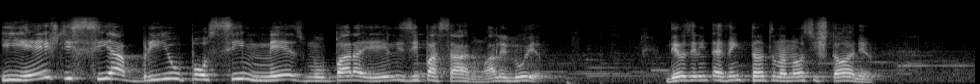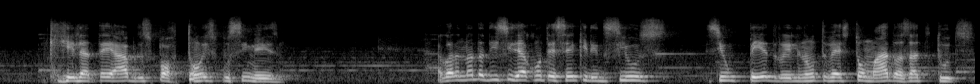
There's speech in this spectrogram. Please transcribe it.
E este se abriu por si mesmo para eles e passaram. Aleluia. Deus ele intervém tanto na nossa história que ele até abre os portões por si mesmo. Agora nada disso iria acontecer, querido, se os se o Pedro ele não tivesse tomado as atitudes.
